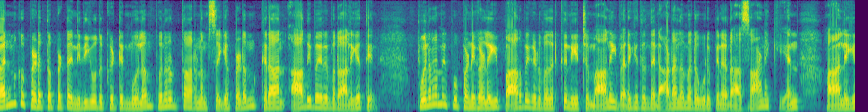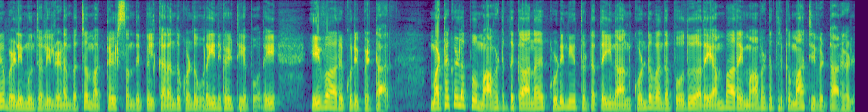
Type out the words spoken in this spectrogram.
பன்முகப்படுத்தப்பட்ட நிதி ஒதுக்கீட்டின் மூலம் புனருத்தாரணம் செய்யப்படும் கிரான் ஆதிபைரவர் ஆலயத்தின் புனரமைப்பு பணிகளை பார்வையிடுவதற்கு நேற்று மாலை வருகை தந்த நாடாளுமன்ற உறுப்பினர் ரா சாணக்கியன் ஆலய வெளிமுன்றலில் இடம்பெற்ற மக்கள் சந்திப்பில் கலந்து கொண்டு உரை நிகழ்த்திய போதே இவ்வாறு குறிப்பிட்டார். மட்டக்களப்பு மாவட்டத்துக்கான குடிநீர் திட்டத்தை நான் கொண்டு வந்தபோது அதை அம்பாறை மாவட்டத்திற்கு மாற்றிவிட்டார்கள்.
